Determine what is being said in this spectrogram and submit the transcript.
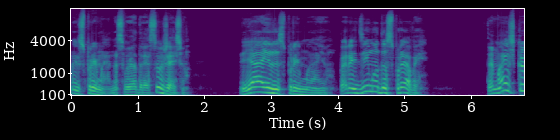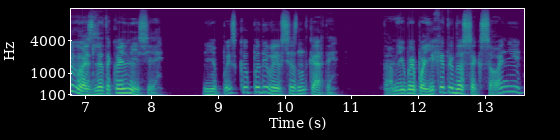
Не сприймай на свою адресу, Жесю. Я і не сприймаю. Перейдімо до справи. Ти маєш когось для такої місії? Єпископ подивився з надкарти. Хто міг би поїхати до Саксонії,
